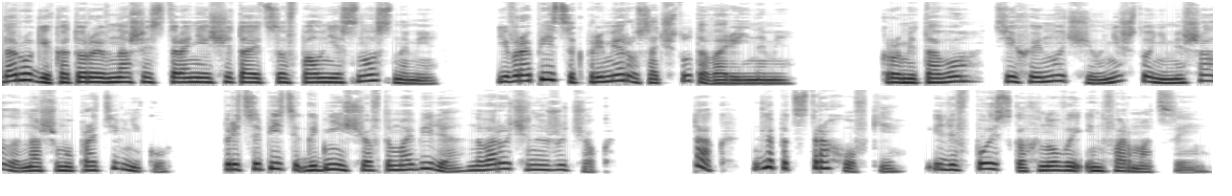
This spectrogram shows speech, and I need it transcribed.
Дороги, которые в нашей стране считаются вполне сносными, европейцы, к примеру, сочтут аварийными. Кроме того, тихой ночью ничто не мешало нашему противнику прицепить к днищу автомобиля навороченный жучок. Так, для подстраховки или в поисках новой информации.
